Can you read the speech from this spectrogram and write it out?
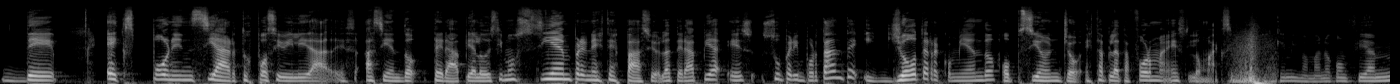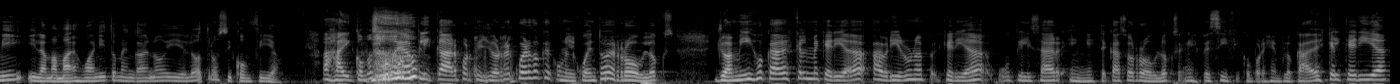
de exponenciar tus posibilidades haciendo terapia. Lo decimos siempre en este espacio. La terapia es súper importante y yo te recomiendo opción yo. Esta plataforma es lo máximo. Que mi mamá no confía en mí y la mamá de Juanito me enganó y el otro sí confía. Ajá, ¿y cómo se puede aplicar? Porque yo recuerdo que con el cuento de Roblox, yo a mi hijo cada vez que él me quería abrir una, quería utilizar, en este caso Roblox en específico, por ejemplo, cada vez que él quería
